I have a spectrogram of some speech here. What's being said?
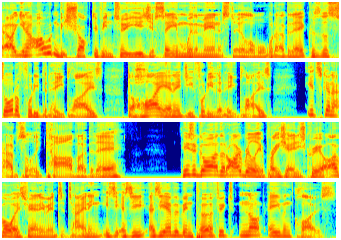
I you know, I wouldn't be shocked if in two years you see him with a Man of Steel award over there because the sort of footy that he plays, the high energy footy that he plays, it's going to absolutely carve over there. He's a guy that I really appreciate his career. I've always found him entertaining. Is he, has, he, has he ever been perfect? Not even close.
